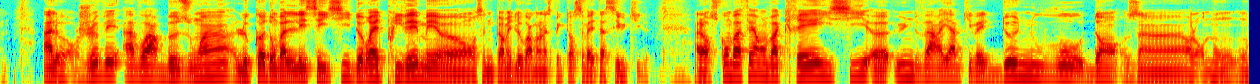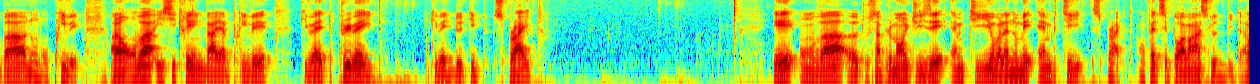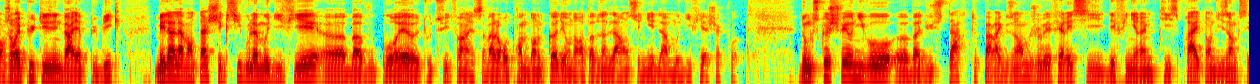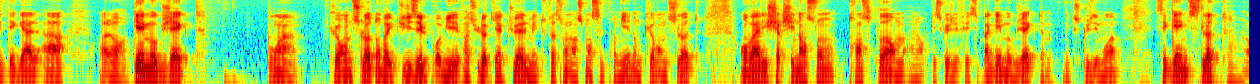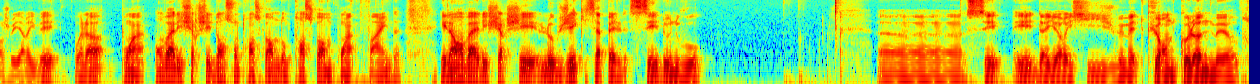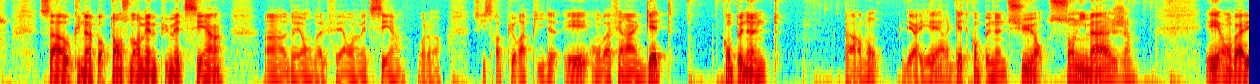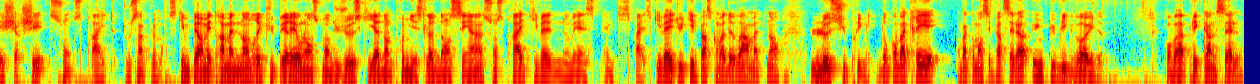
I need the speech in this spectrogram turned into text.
Alors, je vais avoir besoin, le code, on va le laisser ici, il devrait être privé, mais euh, ça nous permet de le voir dans l'inspecteur, ça va être assez utile. Alors, ce qu'on va faire, on va créer ici euh, une variable qui va être de nouveau dans un... Alors non, on va... Non, non, privé. Alors, on va ici créer une variable privée qui va être private, qui va être de type sprite. Et on va euh, tout simplement utiliser empty, on va la nommer empty sprite. En fait, c'est pour avoir un slot vide. Alors, j'aurais pu utiliser une variable publique, mais là, l'avantage, c'est que si vous la modifiez, euh, bah, vous pourrez euh, tout de suite, enfin, ça va le reprendre dans le code et on n'aura pas besoin de la renseigner, de la modifier à chaque fois. Donc, ce que je fais au niveau bah, du start, par exemple, je vais faire ici définir empty sprite en disant que c'est égal à, alors, GameObject current slot, on va utiliser le premier, enfin celui-là qui est actuel, mais de toute façon, le lancement, c'est le premier, donc current slot. On va aller chercher dans son transform, alors qu'est-ce que j'ai fait? C'est pas GameObject, excusez-moi, c'est GameSlot. Alors je vais y arriver, voilà, point. On va aller chercher dans son transform, donc transform.find, et là, on va aller chercher l'objet qui s'appelle C de nouveau, euh, C. Et d'ailleurs ici, je vais mettre current colonne, mais euh, ça a aucune importance. On aurait même pu mettre C1. Euh, d'ailleurs, on va le faire. On va mettre C1. Voilà. Ce qui sera plus rapide. Et on va faire un get component. Pardon. Derrière. Get component sur son image. Et on va aller chercher son sprite, tout simplement. Ce qui me permettra maintenant de récupérer au lancement du jeu ce qu'il y a dans le premier slot dans le C1, son sprite qui va être nommé empty sprite. Ce qui va être utile parce qu'on va devoir maintenant le supprimer. Donc on va créer, on va commencer par celle-là, une public void qu'on va appeler cancel.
